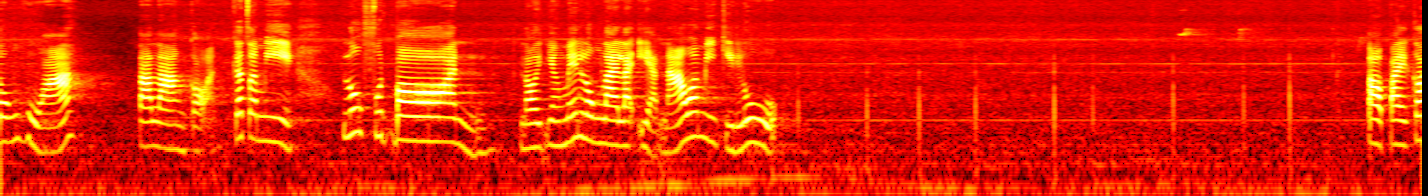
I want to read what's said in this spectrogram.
ตรงหัวตารางก่อน ก็จะมีลูกฟุตบอล เรายังไม่ลงรายละเอียดนะว่ามีกี่ลูก ต่อไปก็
